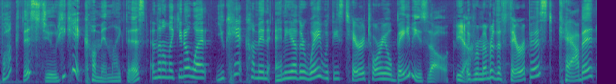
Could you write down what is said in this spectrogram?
fuck this dude. He can't come in like this. And then I'm like, you know what? You can't come in any other way with these territorial babies, though. Yeah. Like, remember the therapist, Cabot?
